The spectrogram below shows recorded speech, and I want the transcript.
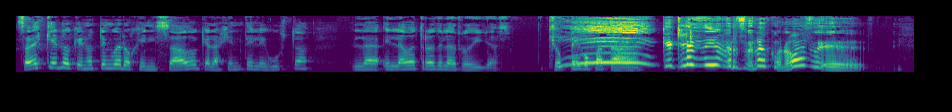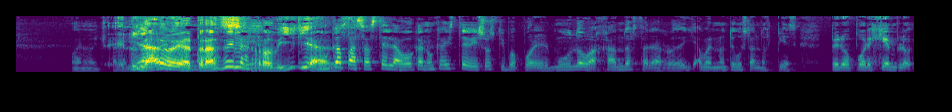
¿Sabes qué es lo que no tengo erogenizado que a la gente le gusta? La- el lado atrás de las rodillas. Yo pego patadas. ¿Qué clase de personas conoces? Bueno, yo- El lado de atrás de las rodillas. Nunca pasaste la boca, nunca viste besos tipo por el muslo bajando hasta la rodilla. Bueno, no te gustan los pies, pero por ejemplo,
